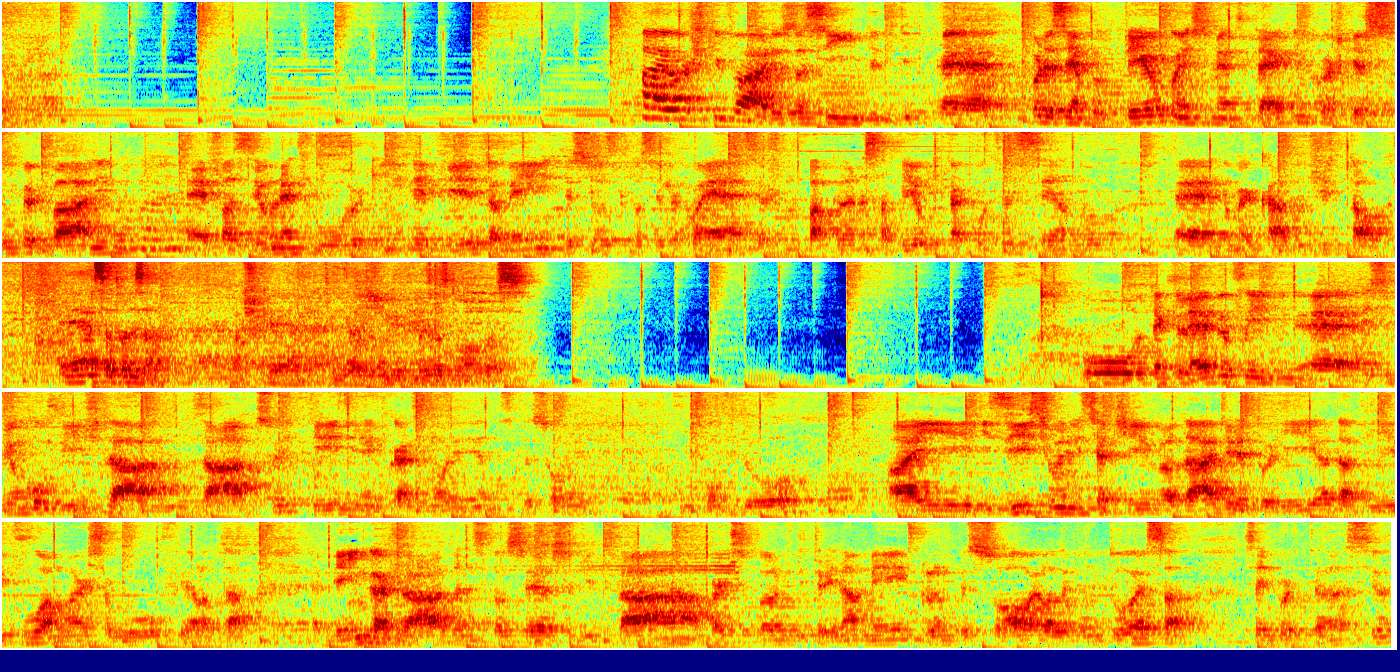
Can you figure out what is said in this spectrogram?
Ah, eu acho que vários, assim, de, de, é, por exemplo, ter o conhecimento técnico, acho que é super válido, uhum. é, fazer o networking, rever também pessoas que você já conhece, acho muito bacana saber o que está acontecendo é, no mercado digital. É se atualizar, acho que é a oportunidade de coisas novas. O Tech Lab eu fui, é, recebi um convite da, da e né, Ricardo Moreno, o pessoal me, me convidou. Aí existe uma iniciativa da diretoria da Vivo, a Marcia Wolf, ela está é, bem engajada nesse processo de estar tá participando de treinamento, plano pessoal, ela levantou essa, essa importância.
